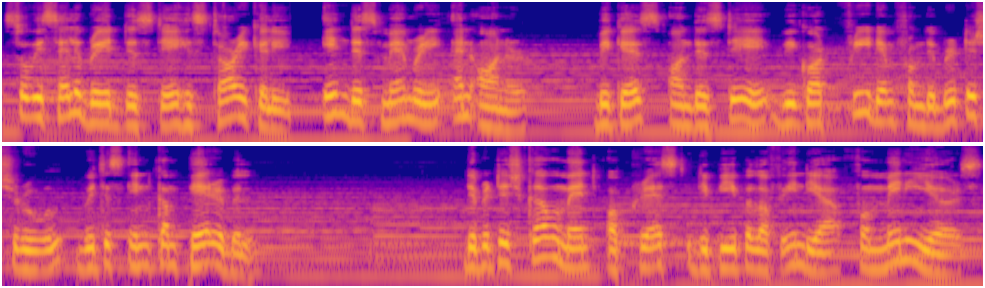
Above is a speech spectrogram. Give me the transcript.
So we celebrate this day historically in this memory and honor because on this day we got freedom from the British rule which is incomparable. The British government oppressed the people of India for many years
